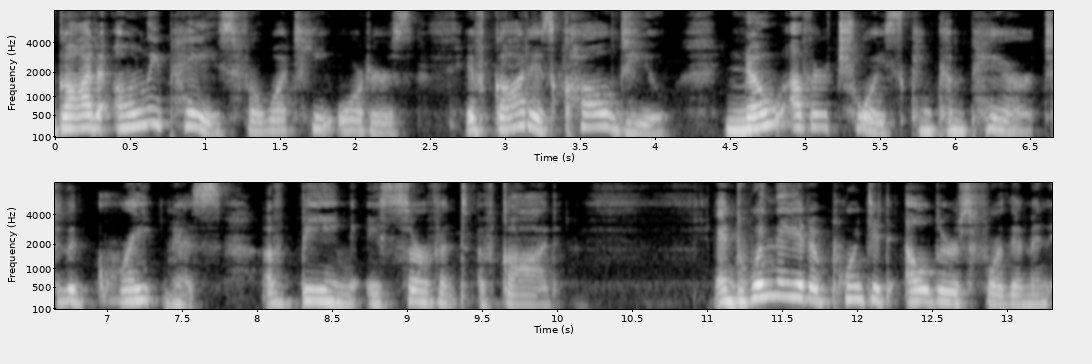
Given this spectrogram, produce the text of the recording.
God only pays for what he orders. If God has called you, no other choice can compare to the greatness of being a servant of God. And when they had appointed elders for them in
